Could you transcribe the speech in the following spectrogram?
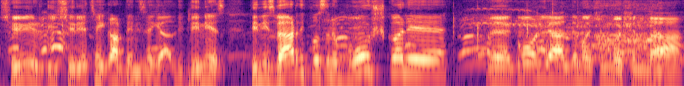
Çevirdi içeriye tekrar Deniz'e geldi. Deniz. Deniz verdi pasını boş kale ve gol geldi maçın başında.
